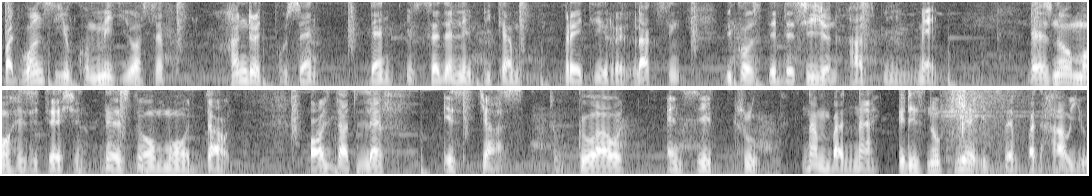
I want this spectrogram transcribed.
But once you commit yourself 100%, then it suddenly becomes pretty relaxing because the decision has been made. There's no more hesitation, there's no more doubt. All that left is just to go out and see it through. Number nine, it is no fear itself, but how you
